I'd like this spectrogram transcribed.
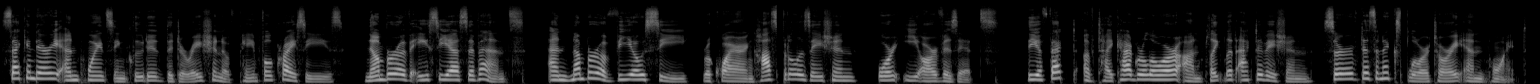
Secondary endpoints included the duration of painful crises, number of ACS events, and number of VOC requiring hospitalization or ER visits. The effect of ticagrelor on platelet activation served as an exploratory endpoint.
